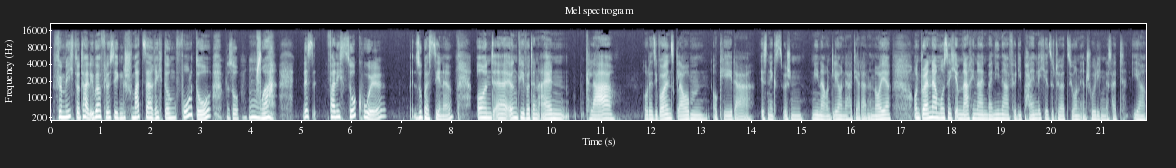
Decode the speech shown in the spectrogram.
für mich total überflüssigen Schmatzer Richtung Foto. So, muah. das fand ich so cool. Super Szene. Und äh, irgendwie wird dann allen klar, oder sie wollen es glauben, okay, da ist nichts zwischen Nina und Leon, der hat ja da eine neue. Und Brenda muss sich im Nachhinein bei Nina für die peinliche Situation entschuldigen. Das hat ihr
